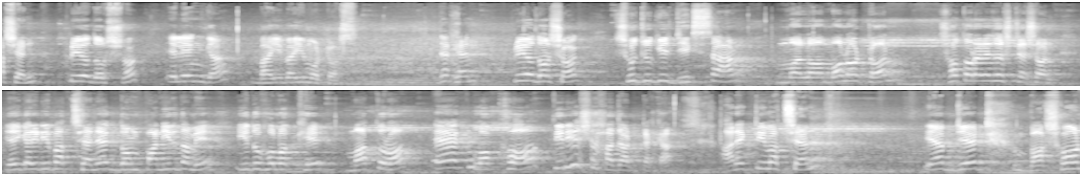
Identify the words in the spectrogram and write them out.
আসেন, প্রিয় দর্শক, এলেঙ্গা বাই বাই মোটরস। দেখেন প্রিয় দর্শক, সুজুকি জিক্সার মনোটন সতেরো রেজিস্ট্রেশন। এই গাড়িটি পাচ্ছেন একদম পানির দামে, ঈদ উপলক্ষে মাত্র এক লক্ষ তিরিশ হাজার টাকা। আরেকটি পাচ্ছেন অ্যাপজেট বাসন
